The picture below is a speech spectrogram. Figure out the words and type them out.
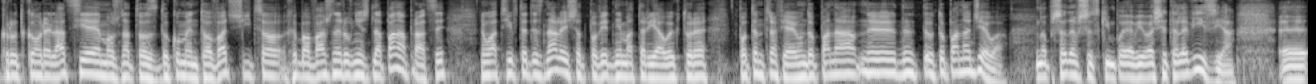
krótką relację, można to zdokumentować i co chyba ważne również dla pana pracy, łatwiej wtedy znaleźć odpowiednie materiały, które potem trafiają do pana, y, do pana dzieła. No przede wszystkim pojawiła się telewizja. E,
